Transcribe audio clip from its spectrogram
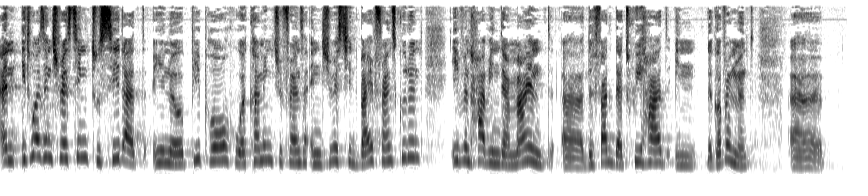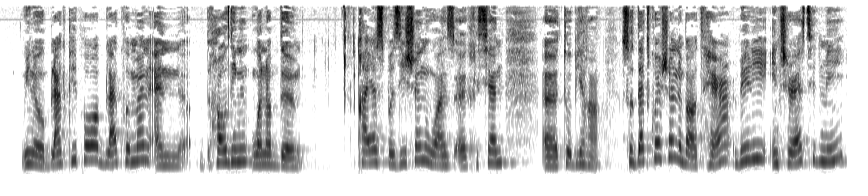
And it was interesting to see that, you know, people who were coming to France and interested by France couldn't even have in their mind uh, the fact that we had in the government, uh, you know, black people, black women, and holding one of the highest position was uh, Christiane uh, Taubira. So that question about hair really interested me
